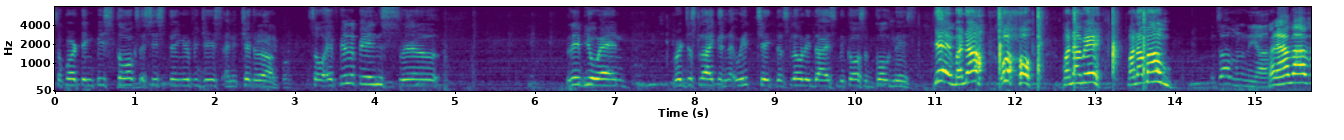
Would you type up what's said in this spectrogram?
supporting peace talks, assisting refugees, and etc. So if Philippines will leave UN, we're just like a wheat chick that slowly dies because of coldness. Yeah, mana! Wow! Manami! Manamam! Ano sa mo niya? Mana ma'am,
